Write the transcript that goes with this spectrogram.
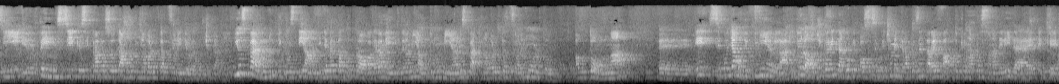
si eh, pensi che si tratta soltanto di una valutazione ideologica. Io spero in tutti questi anni di aver dato prova veramente della mia autonomia rispetto a una valutazione molto autonoma eh, e se vogliamo definirla ideologica ritengo che possa semplicemente rappresentare il fatto che una persona ha delle idee e che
